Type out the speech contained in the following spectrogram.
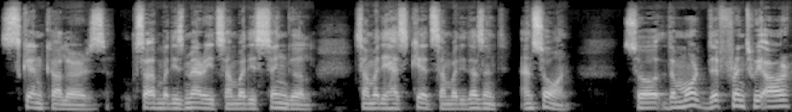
skin colors. Somebody's married, somebody's single, somebody has kids, somebody doesn't, and so on. So the more different we are,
